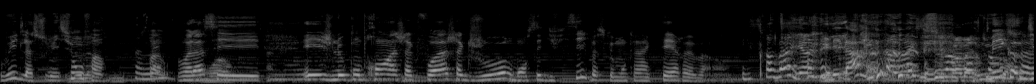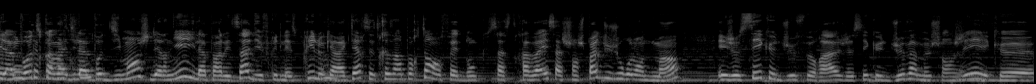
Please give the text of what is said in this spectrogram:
oui, de la soumission. Enfin, Amen. voilà, Wow. c'est Amen. et je le comprends à chaque fois, chaque jour. Bon, c'est difficile parce que mon caractère, ben, Il travaille, hein. Il est là. Il travaille, Il c'est l'importance. Mais comme dit l'apôtre, comme a dit préparation. l'apôtre dimanche dernier, il a parlé de ça, des fruits de l'esprit, le caractère c'est très important en fait. Donc ça se travaille, ça change pas du jour au lendemain. Et je sais que Dieu fera, je sais que Dieu va me changer et que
